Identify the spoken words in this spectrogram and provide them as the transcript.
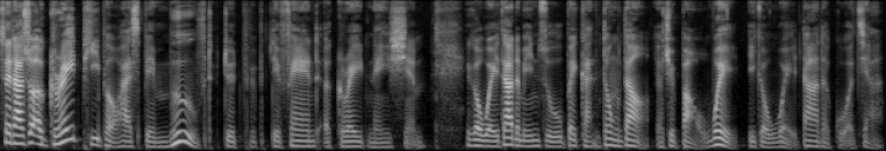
所以他说，A great people has been moved to defend a great nation，一个伟大的民族被感动到要去保卫一个伟大的国家。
